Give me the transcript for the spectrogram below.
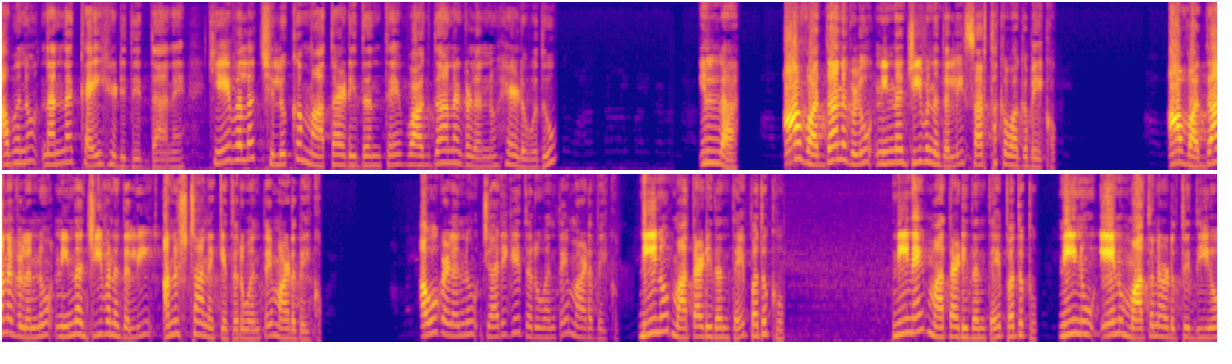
ಅವನು ನನ್ನ ಕೈ ಹಿಡಿದಿದ್ದಾನೆ. ಕೇವಲ ಚಿಲುಕ ಮಾತಾಡಿದಂತೆ ವಾಗ್ದಾನಗಳನ್ನು ಹೇಳುವುದು ಇಲ್ಲ. ಆ ವಾಗ್ದಾನಗಳು ನಿನ್ನ ಜೀವನದಲ್ಲಿ ಸಾರ್ಥಕವಾಗಬೇಕು. ಆ ವಾಗ್ದಾನಗಳನ್ನು ನಿನ್ನ ಜೀವನದಲ್ಲಿ ಅನುಷ್ಠಾನಕ್ಕೆ ತರುವಂತೆ ಮಾಡಬೇಕು. ಅವುಗಳನ್ನು ಜಾರಿಗೆ ತರುವಂತೆ ಮಾಡಬೇಕು. ನೀನು ಮಾತಾಡಿದಂತೆ ಬದುಕು. ನೀನೇ ಮಾತಾಡಿದಂತೆ ಬದುಕು. ನೀನು ಏನು ಮಾತನಾಡುತ್ತಿದ್ದೀಯೋ,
